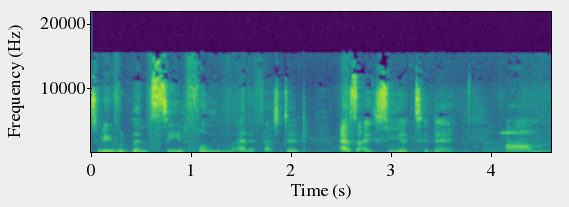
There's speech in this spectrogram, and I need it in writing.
to be able to then see it fully manifested as I see it today. Um,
